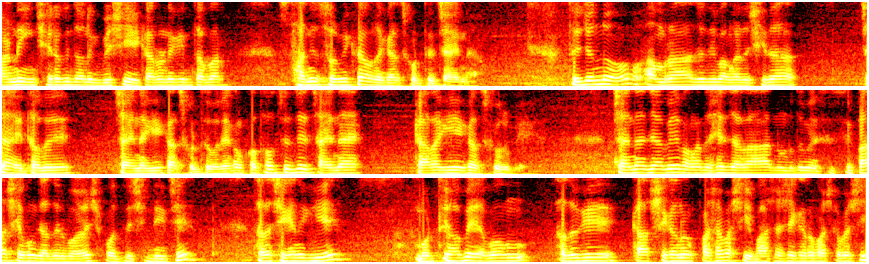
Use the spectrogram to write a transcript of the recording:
আর্নিং সেটা কিন্তু অনেক বেশি, এই কারণে কিন্তু আবার স্থানীয় শ্রমিকরা অনেক কাজ করতে চায় না। তো এই জন্য আমরা যদি বাংলাদেশিরা চাই, তাহলে চায়না গিয়ে কাজ করতে পারি। এখন কথা হচ্ছে যে চায়নায় কারা গিয়ে কাজ করবে? চায়নায় যাবে বাংলাদেশে যারা ন্যূনতম এসএসসি পাস এবং যাদের বয়স পঁয়ত্রিশের নিচে, তারা সেখানে গিয়ে ভর্তি হবে এবং তাদেরকে কাজ শেখানোর পাশাপাশি, ভাষা শেখানোর পাশাপাশি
